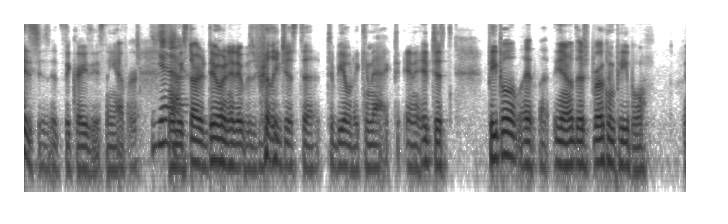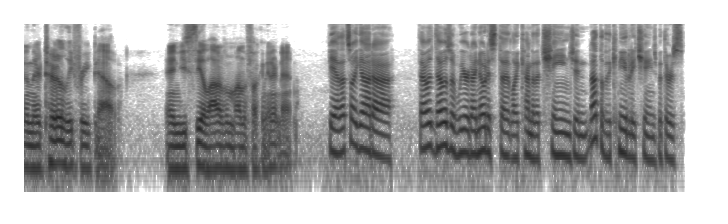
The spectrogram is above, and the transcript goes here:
It's just it's the craziest thing ever. Yeah. When we started doing it, it was really just to to be able to connect, and it just people, it, you know, there's broken people, and they're totally freaked out, and you see a lot of them on the fucking internet. Yeah, that's why I got. Uh, that was that was a weird. I noticed that like kind of the change in not that the community changed, but there's,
